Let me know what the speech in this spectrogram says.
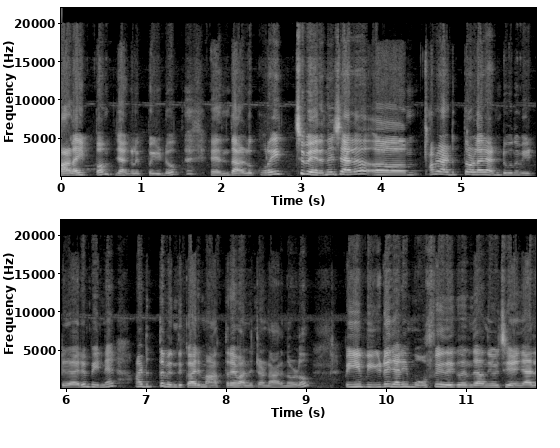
വള ഇപ്പം ഞങ്ങളിപ്പോൾ ഇടും. എന്താണ് കുറച്ച് പേരെന്ന് വെച്ചാൽ അവിടെ അടുത്തുള്ള രണ്ട് മൂന്ന് വീട്ടുകാരും പിന്നെ അടുത്ത ബന്ധുക്കാരും മാത്രമേ വന്നിട്ടുണ്ടായിരുന്നുള്ളൂ. അപ്പോൾ ഈ വീഡിയോ ഞാൻ ഈ മോഫ് ചെയ്തേക്കുന്നത് എന്താണെന്ന് ചോദിച്ചു കഴിഞ്ഞാൽ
